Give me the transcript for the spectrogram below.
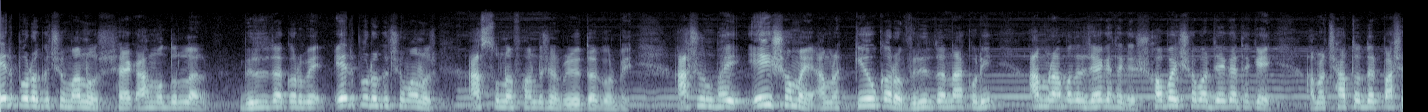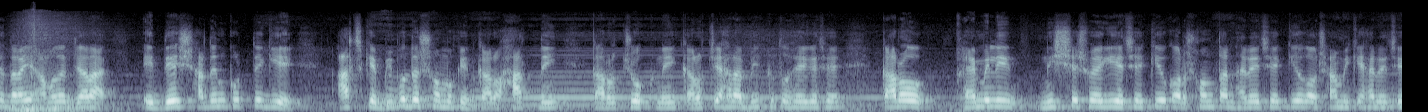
এরপরও কিছু মানুষ শেখ আহমদুল্লাহর বিরোধিতা করবে, এরপরও কিছু মানুষ আস্তনা ফাউন্ডেশনের বিরোধিতা করবে। আসুন ভাই, এই সময় আমরা কেউ কারও বিরোধিতা না করি, আমরা আমাদের জায়গা থেকে, সবাই সবার জায়গা থেকে আমরা ছাত্রদের পাশে দাঁড়াই, আমাদের যারা এই দেশ স্বাধীন করতে গিয়ে আজকে বিপদের সম্মুখীন। কারও হাত নেই, কারও চোখ নেই, কারও চেহারা বিকৃত হয়ে গেছে, কারও ফ্যামিলি নিঃশেষ হয়ে গিয়েছে, কেউ কারও সন্তান হারিয়েছে, কেউ কারও স্বামীকে হারিয়েছে,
